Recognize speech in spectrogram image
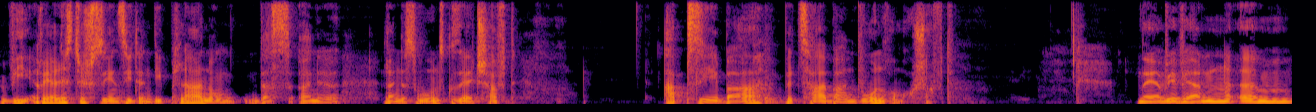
Wie realistisch sehen Sie denn die Planung, dass eine Landeswohnungsgesellschaft absehbar bezahlbaren Wohnraum auch schafft? Naja, wir werden, ähm,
